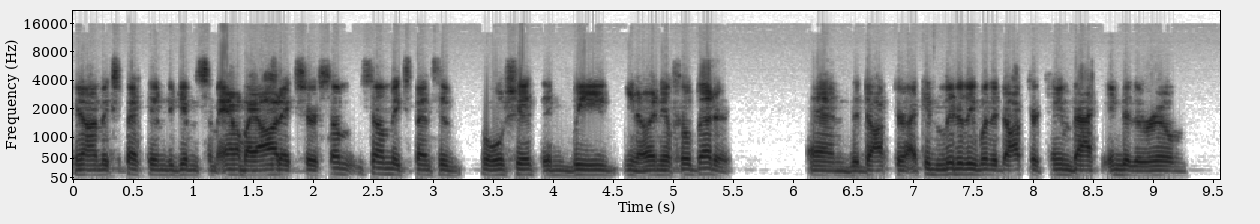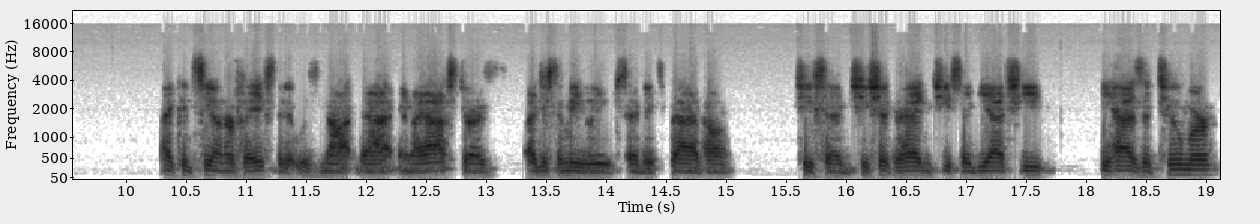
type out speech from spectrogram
you know, I'm expecting to give him some antibiotics or some some expensive bullshit, and we, you know, and he'll feel better. And the doctor, I could literally, when the doctor came back into the room, I could see on her face that it was not that. And I asked her, I, I just immediately said, "It's bad, huh?" She said, she shook her head and she said, "Yeah, she he has a tumor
